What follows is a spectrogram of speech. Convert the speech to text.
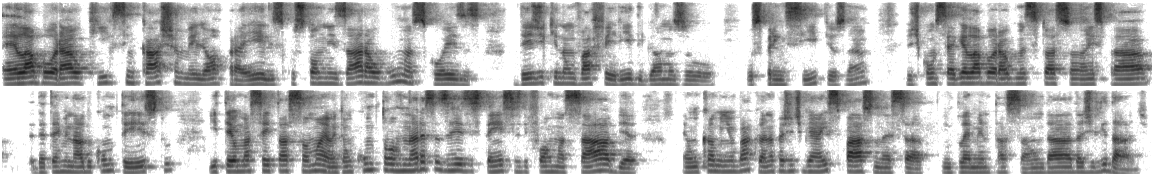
elaborar o que se encaixa melhor para eles, customizar algumas coisas desde que não vá ferir, digamos, o, os princípios, né? A gente consegue elaborar algumas situações para determinado contexto e ter uma aceitação maior. Então, contornar essas resistências de forma sábia é um caminho bacana para a gente ganhar espaço nessa implementação da, da agilidade.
